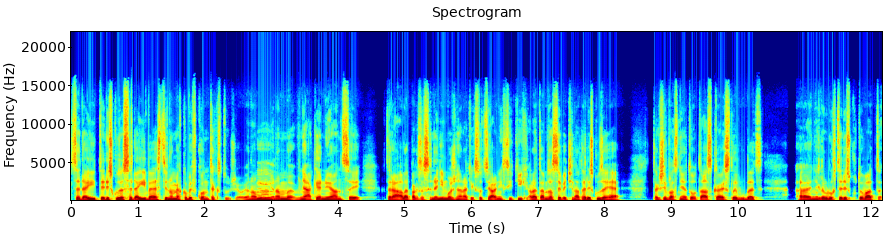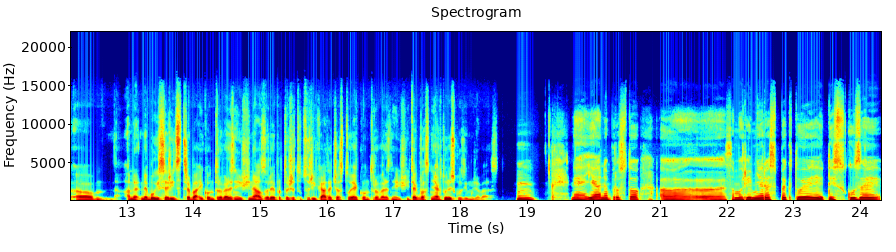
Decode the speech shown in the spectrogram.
se dají, ty diskuze se dají vést jenom jakoby v kontextu, že jo? Jenom, hmm. jenom v nějaké nianci, která ale pak zase není možná na těch sociálních sítích, ale tam zase většina té diskuze je. Takže vlastně je to otázka, jestli vůbec někdo, kdo chce diskutovat uh, a ne, nebojí se říct třeba i kontroverznější názory, protože to, co říkáte, často je kontroverznější, tak vlastně jak tu diskuzi může vést? Hmm. Ne, já naprosto uh, samozřejmě respektuji diskuzi,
